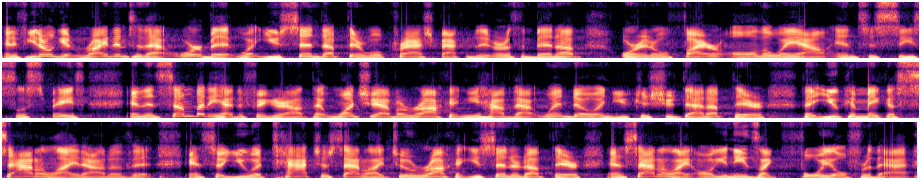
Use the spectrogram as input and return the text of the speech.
And if you don't get right into that orbit, what you send up there will crash back into the earth and bend up or it'll fire all the way out into ceaseless space. And then somebody had to figure out that once you have a rocket and you have that window and you can shoot that up there, that you can make a satellite out of it. And so you attach a satellite to a rocket, you send it up there, and satellite, all you need is like foil for that.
